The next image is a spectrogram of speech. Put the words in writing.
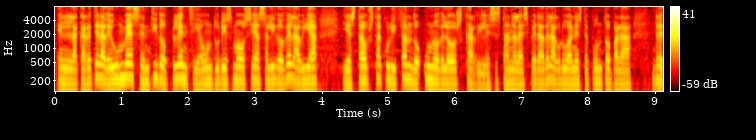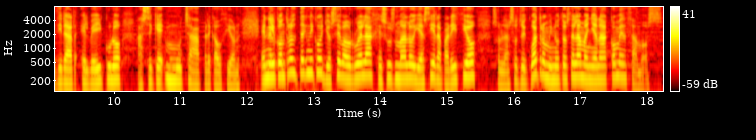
en la carretera de Umbe, sentido Plencia. Un turismo se ha salido de la vía y está obstaculizando uno de los carriles. Están a la espera de la grúa en este punto para retirar el vehículo, así que mucha precaución. En el control técnico, Joseba Urruela, Jesús Malo y Asier Aparicio. Son las 8 y 4 minutos de la mañana. Comenzamos.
